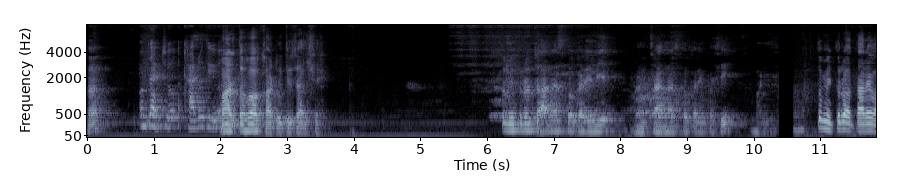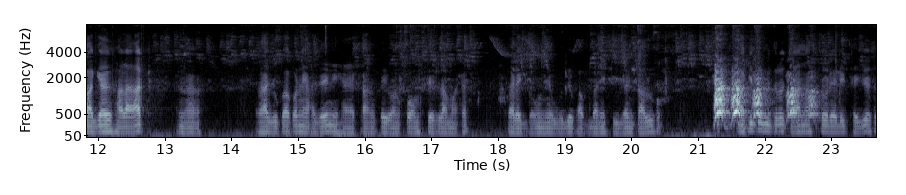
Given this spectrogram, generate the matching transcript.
હા? ખાટું થયું. મારે તો હો ખાટું થયું ચાલશે. તો મિત્રો ચા નાસ્તો કરી લઈએ. ચા નાસ્તો કરીને પછી મળીએ. તો મિત્રો અત્યારે વાગ્યા સાડા આઠ. અને રાજુ કાકોને આજે નહીં હે, કારણ કે ઇવન કોમ છે એટલા માટે. ત્યારે ઘઉં ને એવું બધું કાપવાની સિઝન ચાલુ છે. બાકી તો મિત્રો ચા નાસ્તો રેડી થઈ ગયો છે.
